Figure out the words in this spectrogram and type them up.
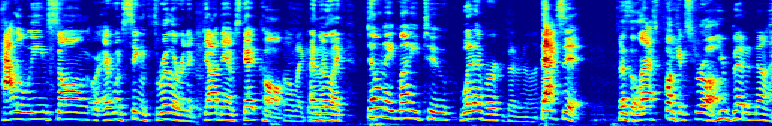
Halloween song or everyone's singing Thriller in a goddamn Skype call, Oh my God. and they're like, donate money to whatever. Better not. That's it. That's the last fucking straw. You better not.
